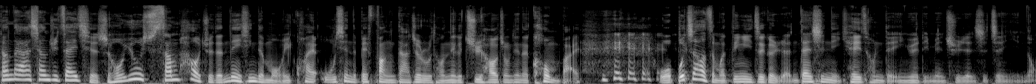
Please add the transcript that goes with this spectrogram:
当大家相聚在一起的时候，又 somehow 觉得内心的某一块无限的被放大，就如同那个句号中间的空白。我不知道怎么定义这个人，但是你可以从你的音乐里面去认识郑宜农。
